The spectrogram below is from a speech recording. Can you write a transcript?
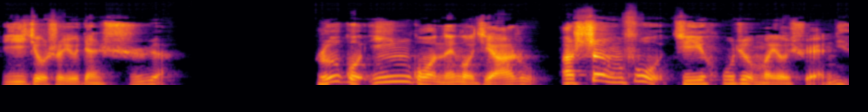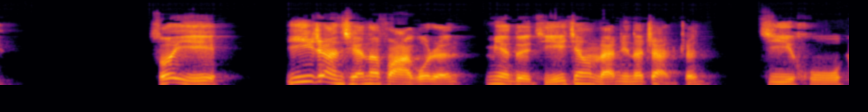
依旧是有点虚啊。如果英国能够加入，那胜负几乎就没有悬念。所以一战前的法国人面对即将来临的战争，几乎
